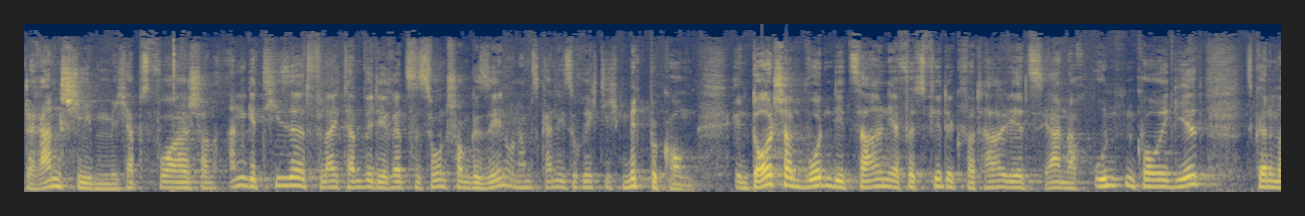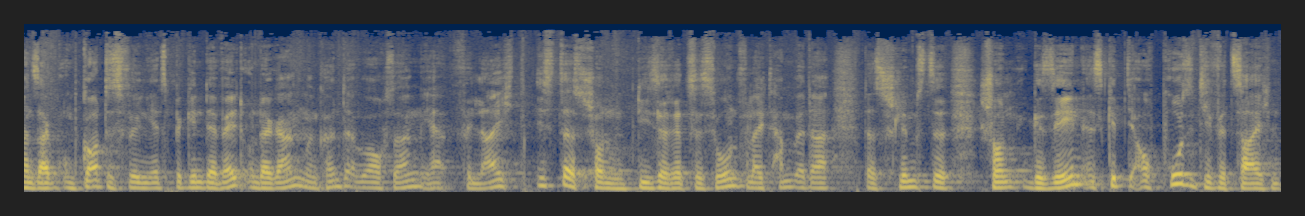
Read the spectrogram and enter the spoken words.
dran schieben. Ich habe es vorher schon angeteasert, vielleicht haben wir die Rezession schon gesehen und haben es gar nicht so richtig mitbekommen. In Deutschland wurden die Zahlen ja fürs vierte Quartal jetzt ja nach unten korrigiert. Jetzt könnte man sagen, um Gottes Willen, jetzt beginnt der Weltuntergang. Man könnte aber auch sagen, ja, vielleicht ist das schon diese Rezession, vielleicht haben wir da das Schlimmste schon gesehen. Es gibt ja auch positive Zeichen.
